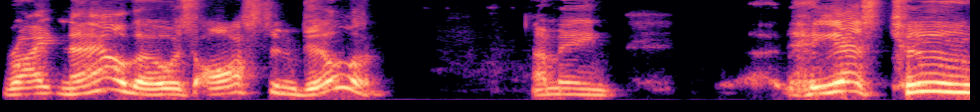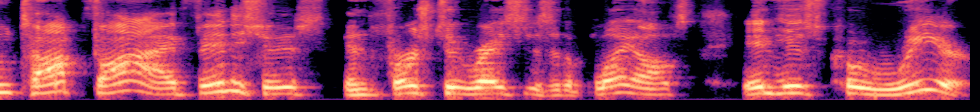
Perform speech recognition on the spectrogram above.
right now, though, is Austin Dillon. I mean, he has two top five finishes in the first two races of the playoffs in his career.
